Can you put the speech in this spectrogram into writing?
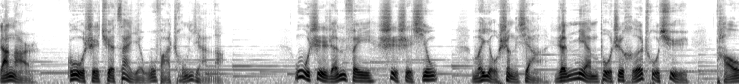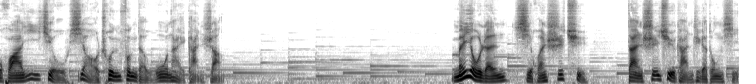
然而，故事却再也无法重演了。物是人非事事休，唯有剩下“人面不知何处去，桃花依旧笑春风”的无奈感伤。没有人喜欢失去，但失去感这个东西，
